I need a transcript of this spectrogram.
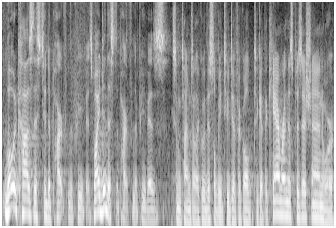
What would cause this to depart from the previs? Why did this depart from the previs? Sometimes they're like, oh, this will be too difficult to get the camera in this position, or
